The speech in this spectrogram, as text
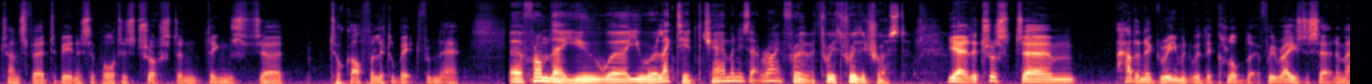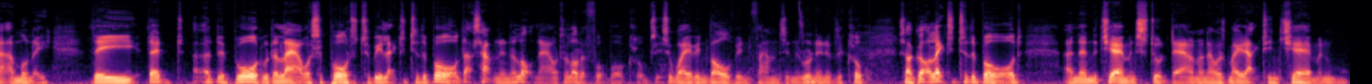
transferred to being a supporters trust, and things uh, took off a little bit from there. Uh, from there, you uh, you were elected chairman. Is that right? Through through through the trust. Yeah, the trust um, had an agreement with the club that if we raised a certain amount of money, the uh, the board would allow a supporter to be elected to the board. That's happening a lot now at a lot of football clubs. It's a way of involving fans in the running of the club. So I got elected to the board, and then the chairman stood down, and I was made acting chairman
